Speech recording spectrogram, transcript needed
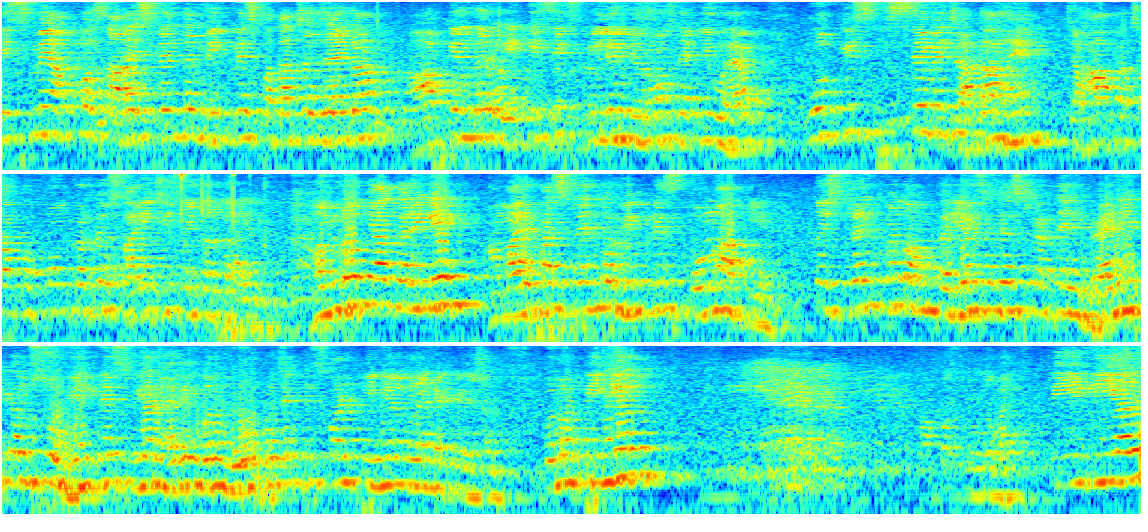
इसमें आपको सारा स्ट्रेंथ एंड वीकनेस पता चल जाएगा। आपके अंदर 86 billion neurons that you have वो किस हिस्से में ज़्यादा हैं जहाँ आप अच्छा परफॉर्म करते हो सारी चीज़ निकल कर आएगी। हम लोग क्या करेंगे? हमारे पास स्ट्रेंथ और वीकनेस दोनों आती है। तो स्ट्रेंथ में तो हम करियर सजेस्ट करते हैं। When it comes to weakness we are having one more project is called pineal gland activation बोलो पीनियल वापस बोलो भाई। Pineal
